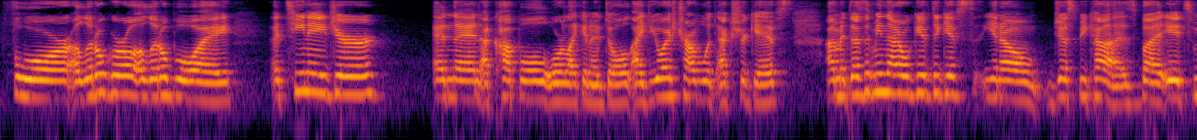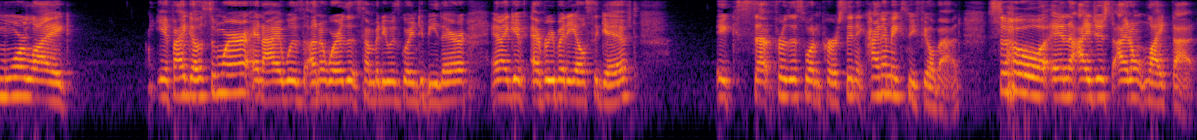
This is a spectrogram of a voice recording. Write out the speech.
for a little girl, a little boy, a teenager, and then a couple or like an adult. I do always travel with extra gifts. Um, it doesn't mean that I will give the gifts, you know, just because, but it's more like if I go somewhere and I was unaware that somebody was going to be there and I give everybody else a gift, except for this one person, it kind of makes me feel bad. So, and I just, I don't like that.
